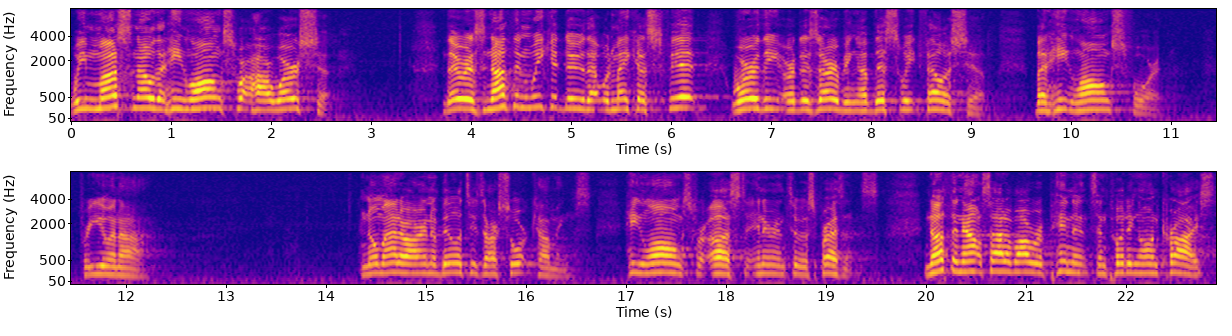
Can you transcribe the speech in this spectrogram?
We must know that he longs for our worship. There is nothing we could do that would make us fit, worthy, or deserving of this sweet fellowship, but he longs for it, for you and I. No matter our inabilities, our shortcomings, he longs for us to enter into his presence. Nothing outside of our repentance and putting on Christ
